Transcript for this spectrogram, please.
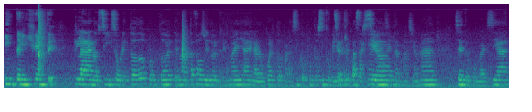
inteligente. Claro, sí, sobre todo por todo el tema. Ahorita estamos viendo el tren Maya, el aeropuerto para 5.5 millones de pasajeros, internacional, centro comercial.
